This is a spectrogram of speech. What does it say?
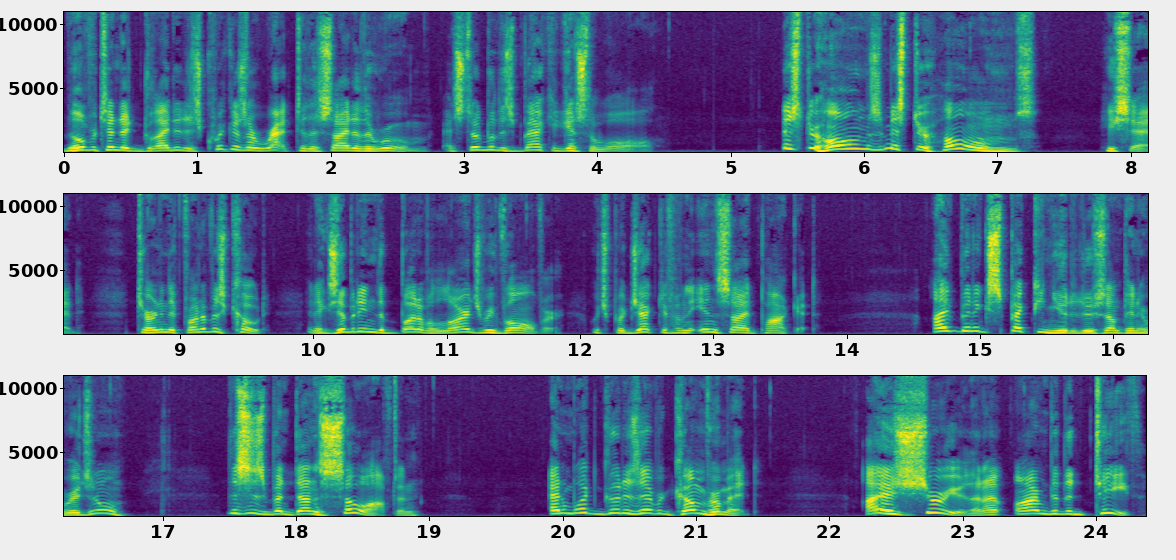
Milverton had glided as quick as a rat to the side of the room, and stood with his back against the wall. Mr. Holmes, Mr. Holmes, he said, turning the front of his coat and exhibiting the butt of a large revolver, which projected from the inside pocket. I've been expecting you to do something original. This has been done so often. And what good has ever come from it? I assure you that I'm armed to the teeth,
